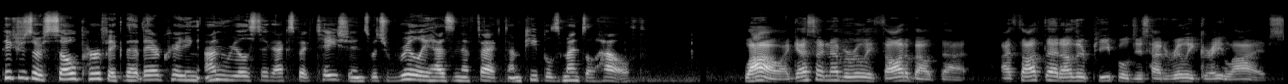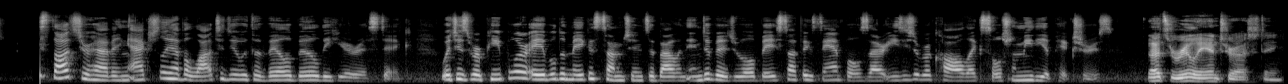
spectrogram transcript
Pictures are so perfect that they are creating unrealistic expectations, which really has an effect on people's mental health. Wow, I guess I never really thought about that. I thought that other people just had really great lives. These thoughts you're having actually have a lot to do with availability heuristic, which is where people are able to make assumptions about an individual based off examples that are easy to recall, like social media pictures. That's really interesting.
